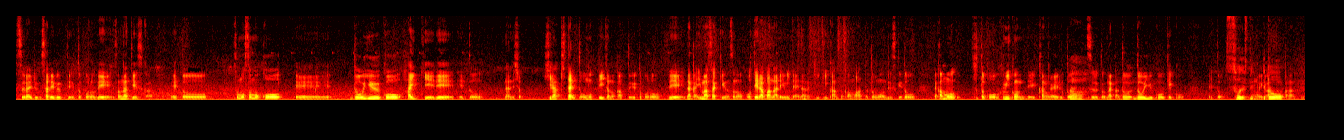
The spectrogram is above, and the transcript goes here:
されるされるっていうところでそのなんていうんですかえっ、とそもそもこう、えーどういうこう背景でえっ、となんでしょう開きたいと思っていたのかというところでなんか今さっきのそのお寺離れみたいな危機感とかもあったと思うんですけどなんかもうちょっとこう踏み込んで考えるとするとなんかどうどういうこう結構えっとそうですね。思いえっとがあったのかなって。いう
